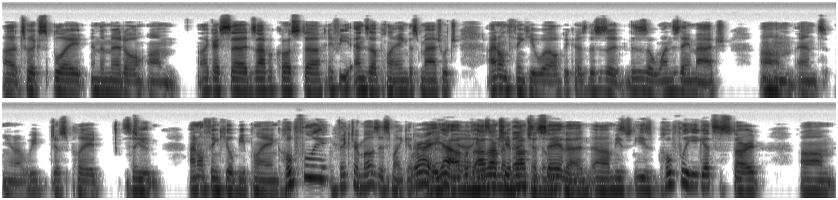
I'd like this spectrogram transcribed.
uh, to exploit in the middle. Um, like I said, Zappacosta, if he ends up playing this match, which I don't think he will, because this is a this is a Wednesday match, um, and you know we just played. So two, you, I don't think he'll be playing. Hopefully, Victor Moses might get a right? run. Yeah, I was, actually about to say weekend. that. Um, he's he's hopefully he gets a start. Um,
